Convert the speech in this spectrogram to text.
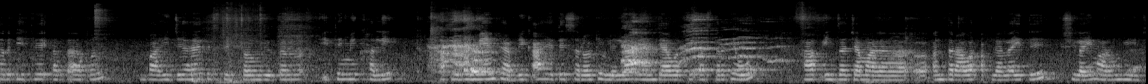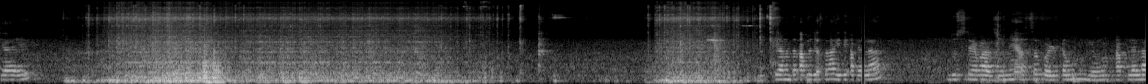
तर इथे आता आपण बाही जे आहे ते स्टिच करून घेऊ. तर इथे मी खाली आपलं जे मेन फॅब्रिक आहे ते सरळ ठेवलेलं आहे आणि त्यावरती अस्तर ठेवून हाफ इंचाच्या मा अंतरावर आपल्याला इथे शिलाई मारून घ्यायची आहे. त्यानंतर आपलं जसं आहे आपल्याला दुसऱ्या बाजूने असं पलटवून घेऊन आपल्याला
